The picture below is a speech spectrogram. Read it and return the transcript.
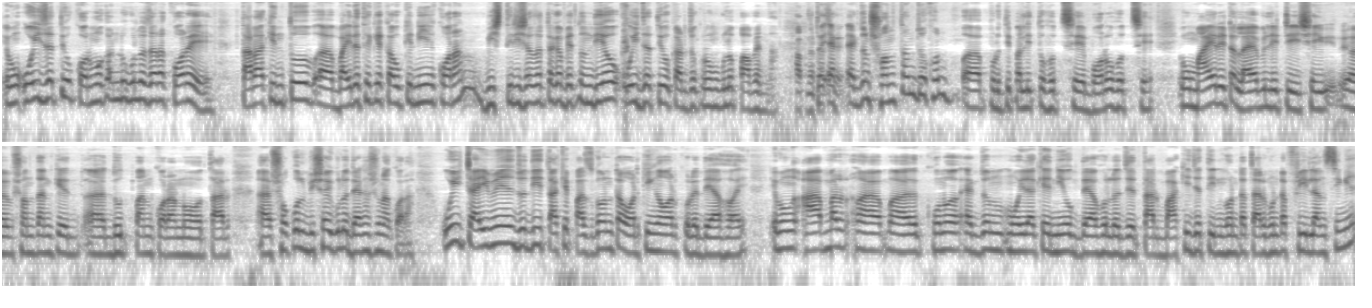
এবং ওই জাতীয় কর্মকাণ্ডগুলো যারা করে তারা কিন্তু বাইরে থেকে কাউকে নিয়ে করান বিশ তিরিশ হাজার টাকা বেতন দিয়েও ওই জাতীয় কার্যক্রমগুলো পাবেন না। তো এক- একজন সন্তান যখন প্রতিপালিত হচ্ছে বড় হচ্ছে এবং মায়ের এটা লায়াবিলিটি সেই সন্তানকে দুধ পান করানো, তার সকল বিষয়গুলো দেখাশোনা করা। ওই টাইমে যদি তাকে পাঁচ ঘণ্টা ওয়ার্কিং আওয়ার করে দেওয়া হয় এবং আবার কোনো একজন মহিলাকে নিয়োগ দেওয়া হলো যে তার বাকি যে তিন ঘণ্টা, চার ঘণ্টা ফ্রিল্যান্সিংয়ে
